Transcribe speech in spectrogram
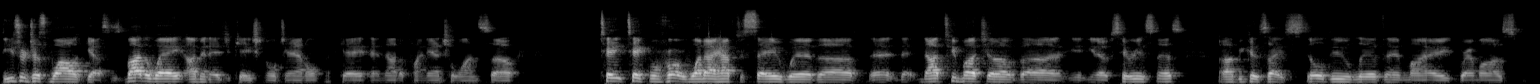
These are just wild guesses. By the way, I'm an educational channel, okay, and not a financial one. So take take what I have to say with uh, not too much of uh, you know seriousness, uh, because I still do live in my grandma's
